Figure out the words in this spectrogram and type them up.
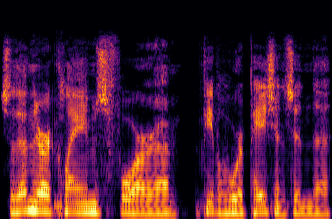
So then there are claims for um, people who were patients in the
